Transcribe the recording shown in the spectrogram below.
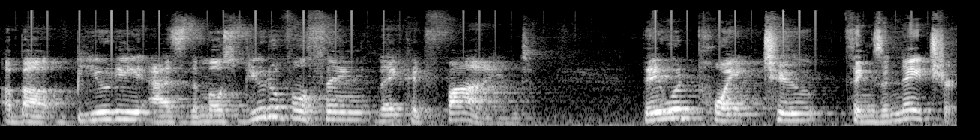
about beauty as the most beautiful thing they could find, they would point to things in nature.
